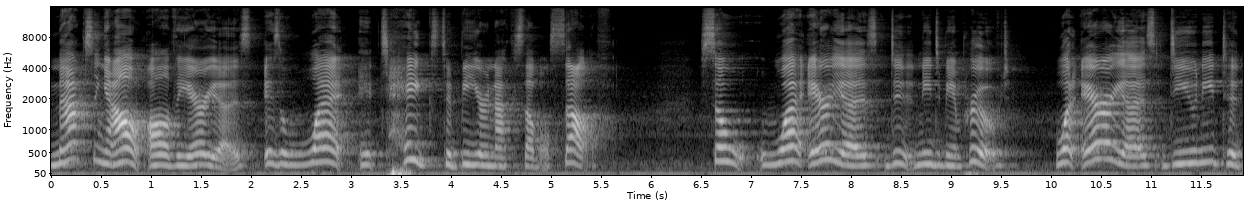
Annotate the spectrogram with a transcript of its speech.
maxing out all of the areas is what it takes to be your next level self. So, what areas do need to be improved? What areas do you need to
